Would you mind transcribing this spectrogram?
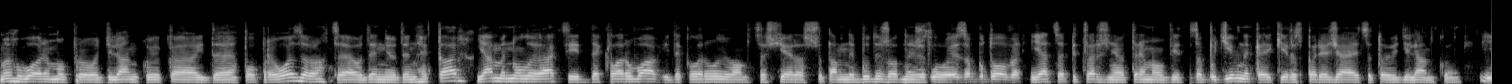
Ми говоримо про ділянку, яка йде попри озеро. Це 1,1 гектар. Я минулої акції декларував і декларую вам це ще раз, що там не буде жодної житлової забудови. Я це підтвердження отримав від забудівника, який розпоряджається тою ділянкою. І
